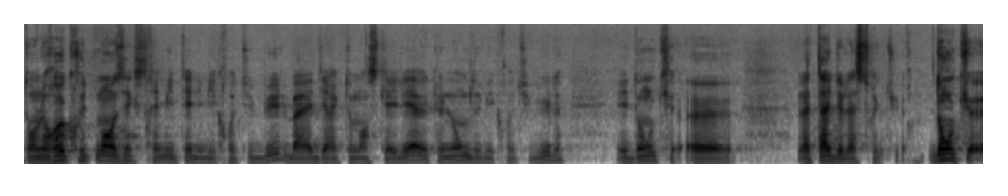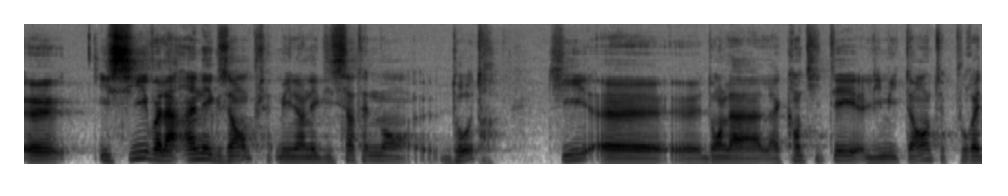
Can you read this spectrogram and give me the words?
dont le recrutement aux extrémités des microtubules bah, est directement scalé avec le nombre de microtubules et donc la taille de la structure. Donc, ici, voilà un exemple, mais il en existe certainement d'autres qui, euh, euh, dont la, quantité limitante pourrait,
